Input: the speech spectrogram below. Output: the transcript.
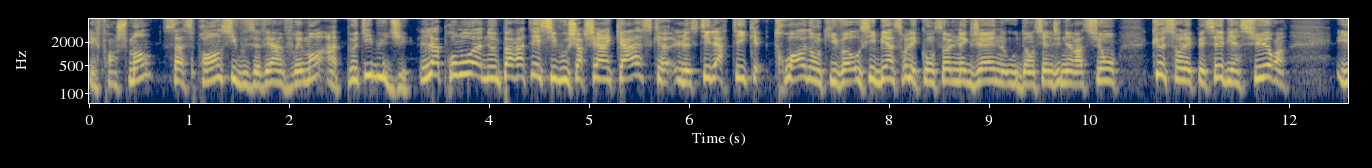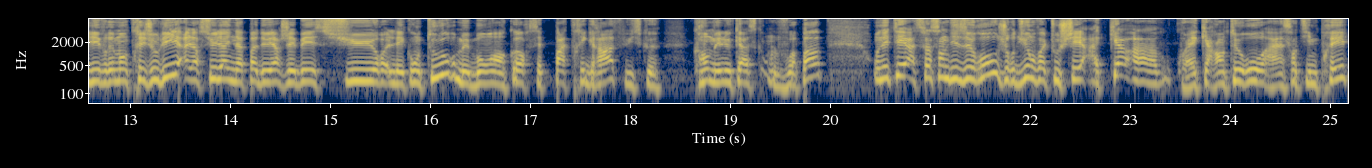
Et franchement, ça se prend si vous avez vraiment un petit budget. La promo à ne pas rater si vous cherchez un casque, le style Arctic 3, donc il va aussi bien sur les consoles next-gen ou d'ancienne génération que sur les PC bien sûr. Il est vraiment très joli. Alors celui-là, il n'a pas de RGB sur les contours, mais bon, encore, c'est pas très grave puisque quand on met le casque, on le voit pas. On était à 70 euros. Aujourd'hui, on va toucher à, 40 euros à un centime près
